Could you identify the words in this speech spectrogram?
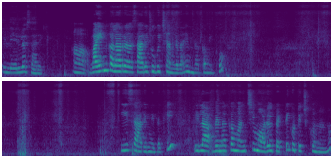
ఇది ఎల్లో ఆ, వైన్ కలర్ శారీ చూపించాను కదా ఇందాక మీకు. ఈ శారీ మీదకి ఇలా వెనక మంచి మోడల్ పెట్టి కుట్టించుకున్నాను.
